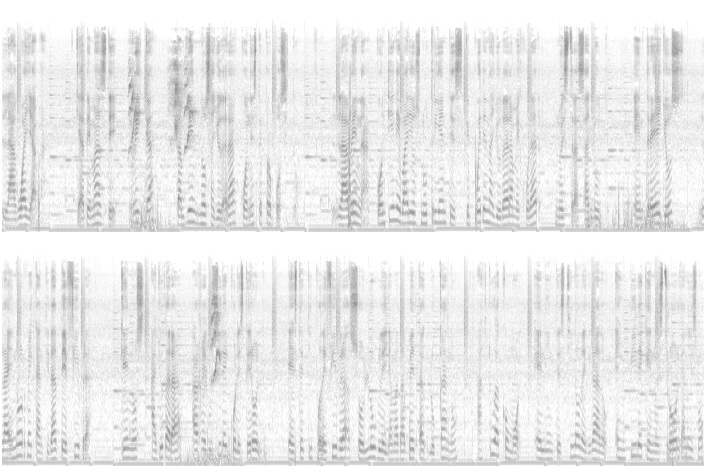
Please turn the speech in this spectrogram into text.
la guayaba, que además de rica, también nos ayudará con este propósito. La avena contiene varios nutrientes que pueden ayudar a mejorar nuestra salud, entre ellos la enorme cantidad de fibra que nos ayudará a reducir el colesterol. Este tipo de fibra soluble llamada beta-glucano actúa como el intestino delgado e impide que nuestro organismo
